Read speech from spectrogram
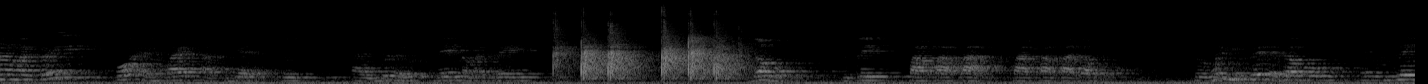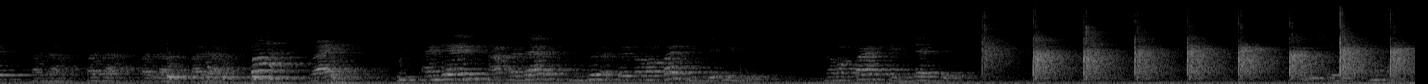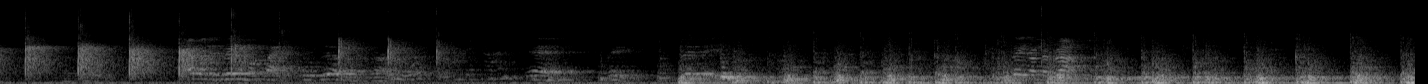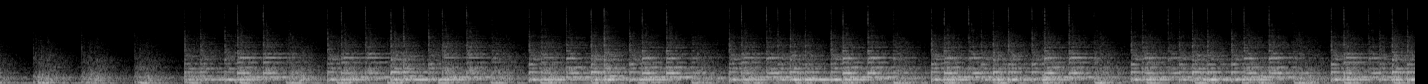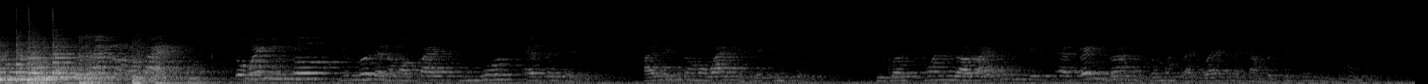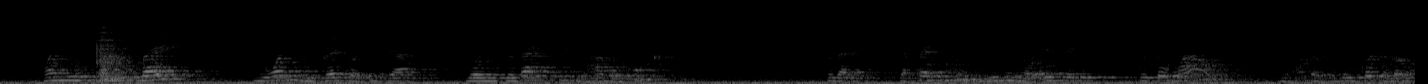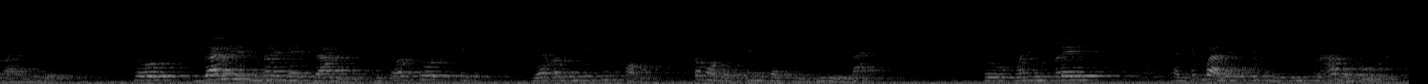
number three, four, and five are together. So uh, you're going to play number three double. You play pa, pa, pa, pa, pa, pa, double. So when you play the double, then you play pa pa bada, pa bada, ba, right? And then after that, you're going to play number five is the easiest. Number five is just this. Thank you. everything. At least number one is the intro. Because when you are writing, it, playing drums is almost like writing a composition in school. When you, when you write, you want to impress your teacher, your introduction should have a hook so that the person who is reading your essay will say, wow, they have a, they've got a lot of ideas. So drumming is not just drumming. It also takes recognition of some of the things that we do in life. So when you play and people are listening to you, you should have a hook.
